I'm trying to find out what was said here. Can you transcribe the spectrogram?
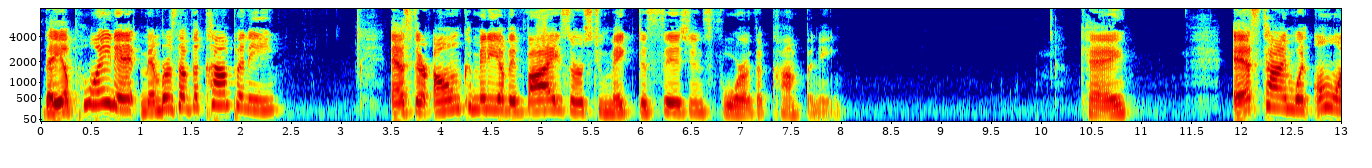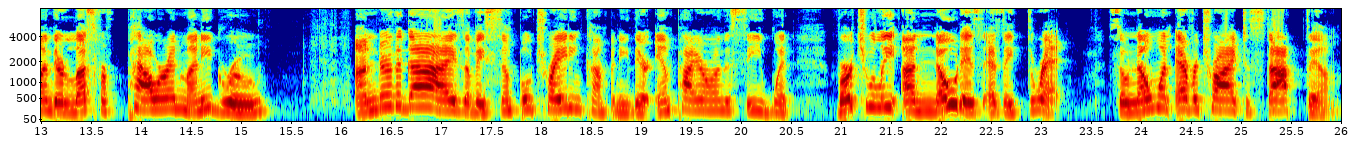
They appointed members of the company as their own committee of advisors to make decisions for the company. Okay. As time went on, their lust for power and money grew. Under the guise of a simple trading company, their empire on the sea went virtually unnoticed as a threat, so no one ever tried to stop them.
